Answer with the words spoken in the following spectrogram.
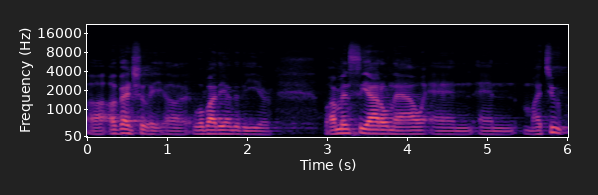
uh, eventually, uh, well, by the end of the year. But I'm in Seattle now, and, and my two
